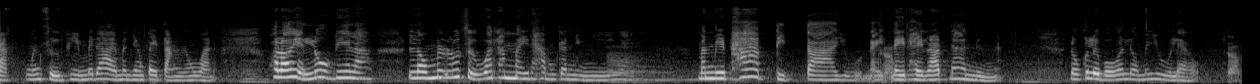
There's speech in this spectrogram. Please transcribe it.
ดักหนังสือพิมพ์ไม่ได้ มันยังไปต่างจังหวัด พอเราเห็นรูปนี่ละเรารู้สึกว่าทำไมทำกันอย่างนี้ไงมันมีภาพติดตาอยู่ในครับในไทยรัฐหน้าหนึ่งอะเราก็เลยบอกว่าเราไม่อยู่แล้วครับ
